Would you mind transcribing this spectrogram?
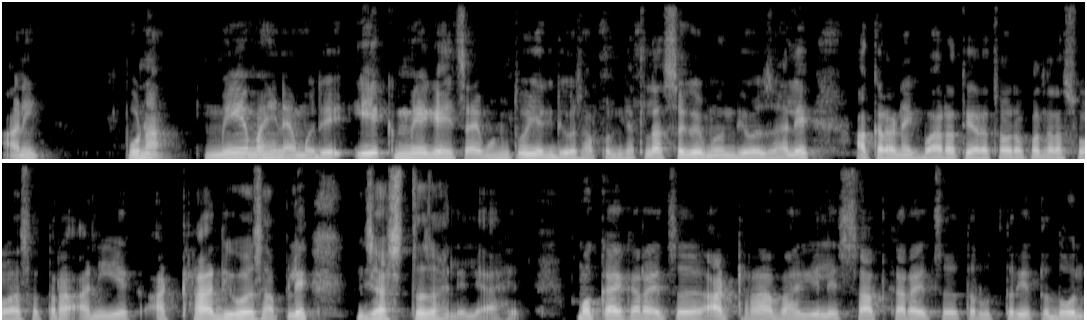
आणि पुन्हा मे महिन्यामध्ये एक मे घ्यायचा आहे म्हणून तो एक दिवस आपण घेतला. सगळे मिळून दिवस झाले. अकरा आणि एक बारा तेरा चौदा पंधरा सोळा सतरा आणि एक अठरा दिवस आपले जास्त झालेले आहेत. मग काय करायचं? अठरा भागिले सात करायचं तर उत्तर येतं दोन.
